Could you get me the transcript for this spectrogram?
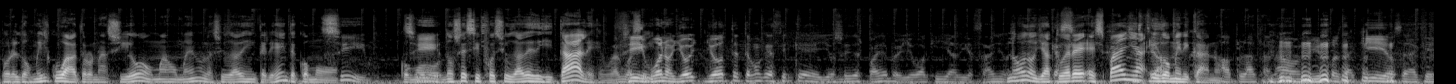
por el 2004 nació más o menos las ciudades inteligentes, como, Sí, como sí. no sé si fue ciudades digitales o algo Sí, así. bueno, yo, yo te tengo que decir que yo soy de España, pero llevo aquí ya 10 años. No, no, ya tú eres España y dominicano. Aplatanado, mi hijo es de aquí, o sea que...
